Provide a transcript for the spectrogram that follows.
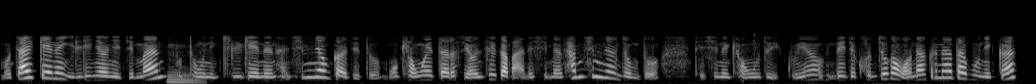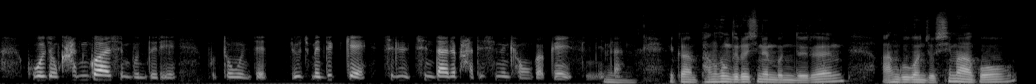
뭐 짧게는 1, 2년이지만 음. 보통은 길게는 한 10년까지도 뭐 경우에 따라서 연세가 많으시면 30년 정도 되시는 경우도 있고요. 근데 이제 건조가 워낙 흔하다 보니까 그걸 좀 간과하신 분들이 보통은 이제 요즘에 늦게 진단을 받으시는 경우가 꽤 있습니다. 음. 그러니까 방송 들으시는 분들은 안구 건조 심하고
